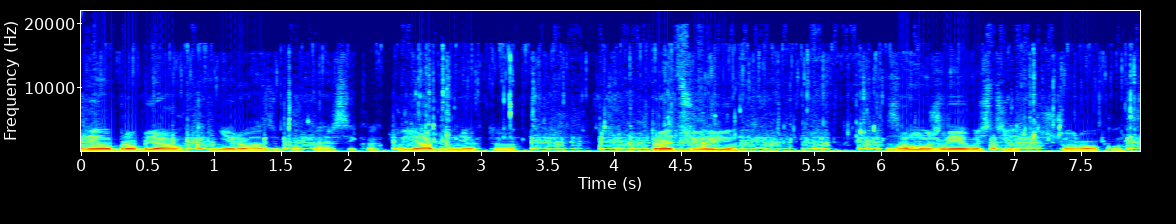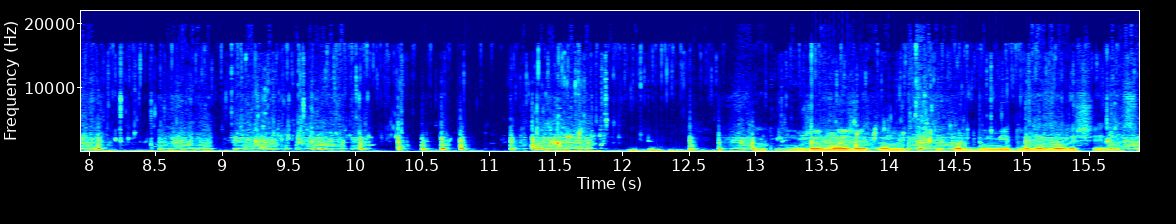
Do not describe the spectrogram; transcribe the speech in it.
не обробляв ні разу по персиках. По яблунях то працюю за можливості щороку. Так, ну вже майже там карбоміду не залишилося.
